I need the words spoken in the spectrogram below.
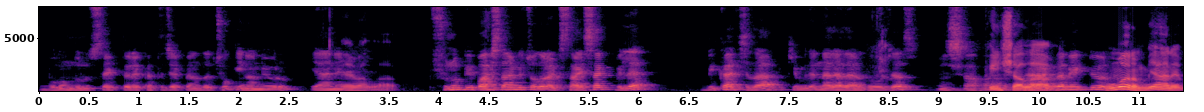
bulunduğunuz sektöre katacaklarınıza çok inanıyorum. Yani Eyvallah abi. şunu bir başlangıç olarak saysak bile birkaç yıla kim bilir nerelerde olacağız. İnşallah. İnşallah Merakla abi. bekliyorum. Umarım yani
